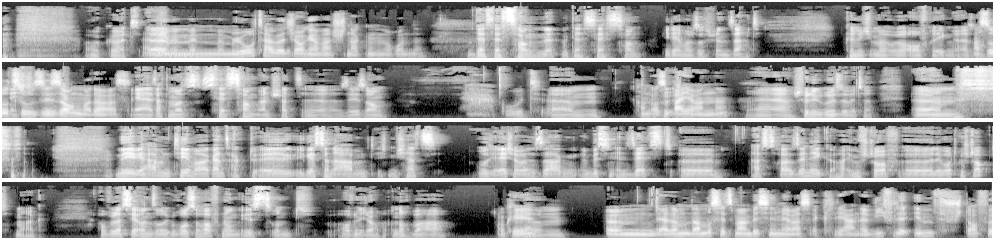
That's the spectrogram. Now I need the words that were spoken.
oh Gott. Ja, nee, ähm, mit, mit, mit dem Lothar würde ich auch gerne mal schnacken, eine Runde. mit der Saison, ne? Mit der Saison, wie der immer so schön sagt. Können mich immer darüber aufregen. Also Ach so, echt. zu Saison oder was? Ja, er sagt immer Saison anstatt äh, Saison. Ja, gut. äh, Ähm, Kommt ja, aus. Bayern, ne? ja, ja, schöne Grüße bitte. Ähm, nee, wir haben ein Thema, ganz aktuell, gestern Abend, ich, mich hat's, muss ich ehrlicherweise sagen, ein bisschen entsetzt, äh, AstraZeneca-Impfstoff, äh, der wurde gestoppt, Marc. Obwohl das ja unsere große Hoffnung ist und hoffentlich auch noch war. Okay. Ähm, Ähm, ja, da, da muss jetzt mal ein bisschen mehr was erklären. Äh, Wie viele Impfstoffe,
